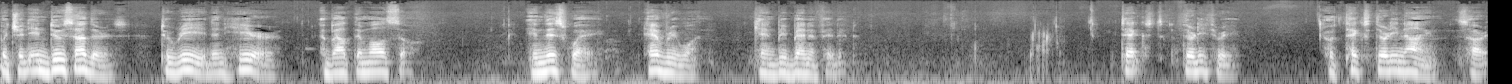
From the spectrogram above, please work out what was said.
but should induce others to read and hear about them also. In this way, everyone can be benefited. Text 33. or text 39, sorry.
